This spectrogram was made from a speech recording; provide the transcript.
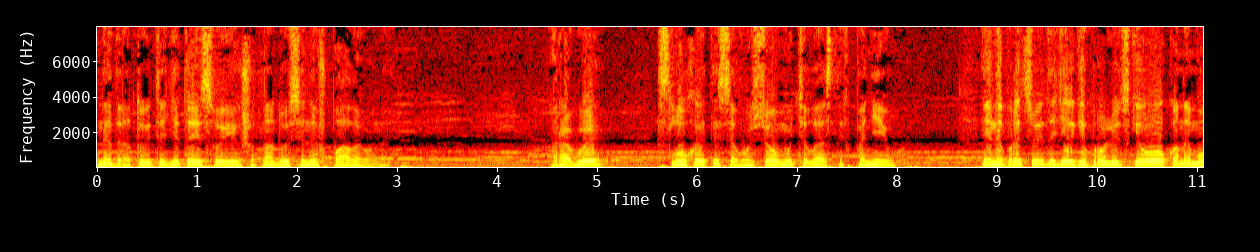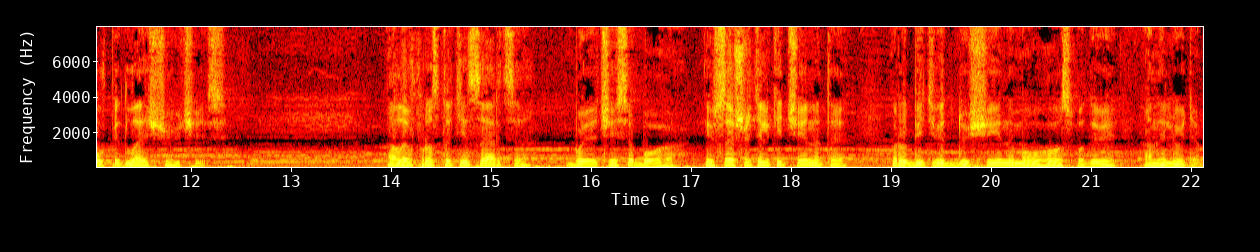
не дратуйте дітей своїх, щоб на дусі не впали вони. Раби, слухайтеся в усьому тілесних панів, і не працюйте тільки про людське око, немов підлещуючись, але в простоті серця, боячися Бога, і все, що тільки чините, робіть від душі, немов Господові, а не людям.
